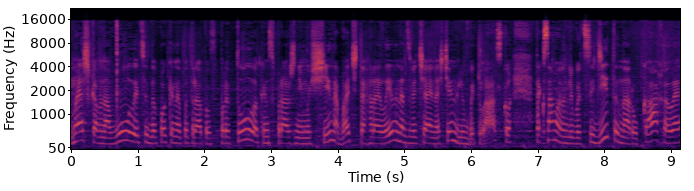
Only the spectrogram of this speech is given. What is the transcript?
мешкав на вулиці, допоки не потрапив в притулок. Він справжній мужчина. Бачите, грайливий надзвичайно. Ще він любить ласку. Так само він любить сидіти на руках, але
